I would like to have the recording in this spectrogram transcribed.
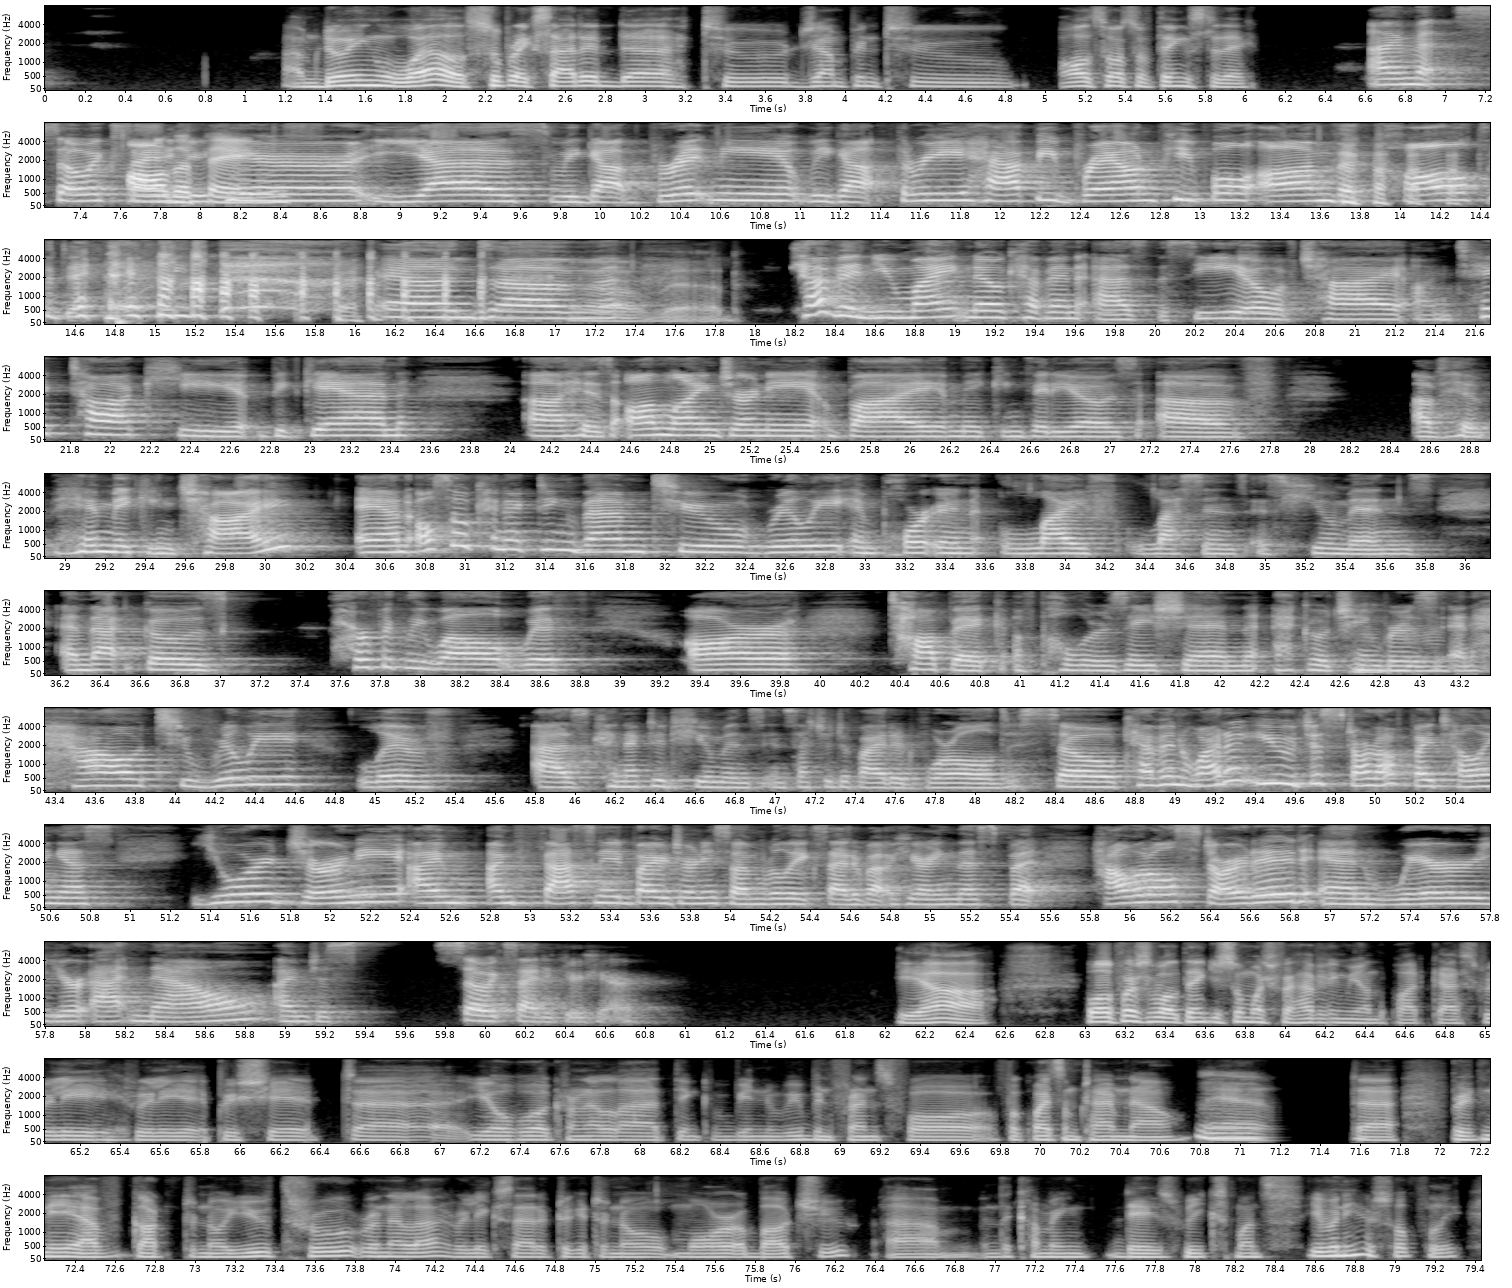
I'm doing well. Super excited uh, to jump into all sorts of things today. I'm so excited to here. Yes, we got Brittney. We got three happy brown people on the call today. and um, oh, Kevin, you might know Kevin as the CEO of Chai on TikTok. He began uh, his online journey by making videos of of him, him making chai and also connecting them to really important life lessons as humans. And that goes perfectly well with our topic of polarization, echo chambers, mm-hmm. and how to really live as connected humans in such a divided world. So, Kevin, why don't you just start off by telling us your journey? I'm I'm fascinated by your journey, so I'm really excited about hearing this, but how it all started and where you're at now. I'm just so excited you're here. Yeah. Well, first of all, thank you so much for having me on the podcast. Really, really appreciate uh, your work, Ranela. I think we've been we've been friends for for quite some time now, mm. and uh, Brittney, I've got to know you through Ranela. Really excited to get to know more about you um, in the coming days, weeks, months, even years, hopefully.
